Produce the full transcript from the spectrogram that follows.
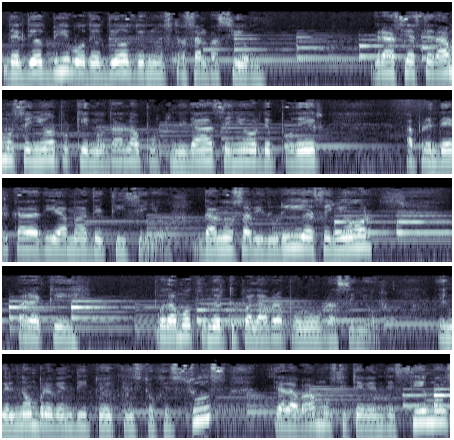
del Dios vivo, del Dios de nuestra salvación. Gracias te damos, Señor, porque nos da la oportunidad, Señor, de poder aprender cada día más de ti, Señor. Danos sabiduría, Señor, para que podamos poner tu palabra por obra, Señor. En el nombre bendito de Cristo Jesús, te alabamos y te bendecimos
